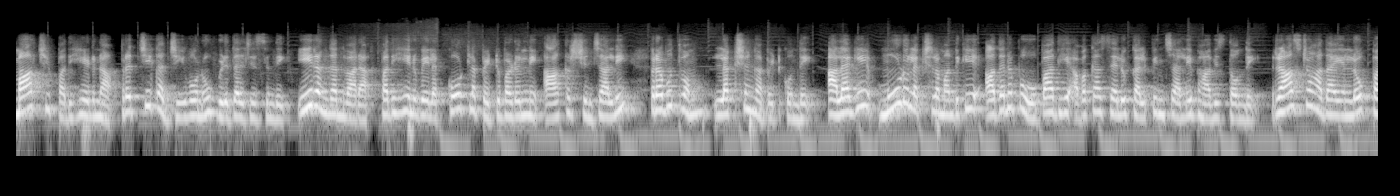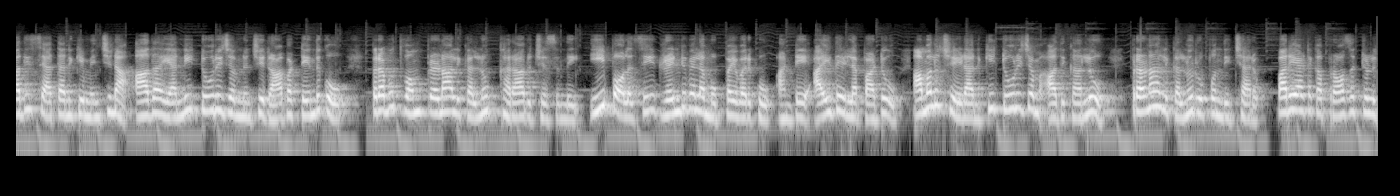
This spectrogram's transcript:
మార్చి పదిహేడున ప్రత్యేక జీవోను విడుదల చేసింది. ఈ రంగం ద్వారా పదిహేను వేల కోట్ల పెట్టుబడుల్ని ఆకర్షించాలని ప్రభుత్వం లక్ష్యంగా పెట్టుకుంది. అలాగే మూడు లక్షల మందికి అదనపు ఉపాధి అవకాశాలు కల్పించాలని భావిస్తోంది. రాష్ట్ర ఆదాయంలో పది శాతానికి మించిన ఆదాయాన్ని టూరిజం నుంచి రాబట్టేందుకు ప్రభుత్వం ప్రణాళికలను ఖరారు చేసింది. ఈ పాలసీ రెండు వేల ముప్పై వరకు అంటే ఐదేళ్ళ పాటు అమలు చేయడానికి టూరిజం అధికారులు ప్రణాళికలను రూపొందించారు. పర్యాటక ప్రాజెక్టులు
